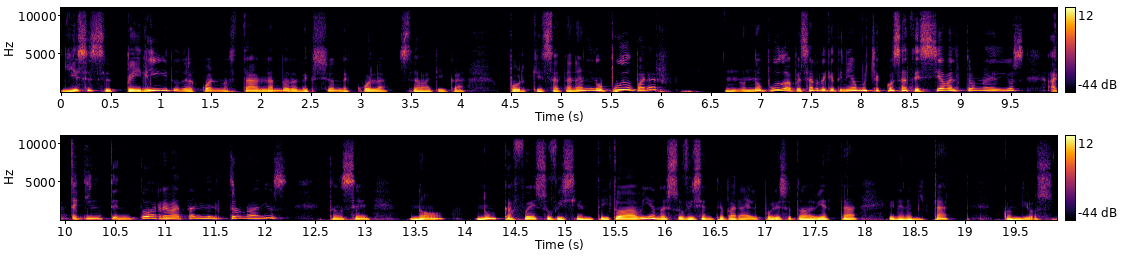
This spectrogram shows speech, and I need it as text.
Y ese es el peligro del cual nos está hablando la lección de escuela sabática, porque Satanás no pudo parar. No, pudo, a pesar de que tenía muchas cosas, deseaba el trono de Dios hasta que intentó arrebatarle el trono a Dios. Entonces, no, nunca fue suficiente y todavía no es suficiente para él, por eso todavía está en enemistad con Dios.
